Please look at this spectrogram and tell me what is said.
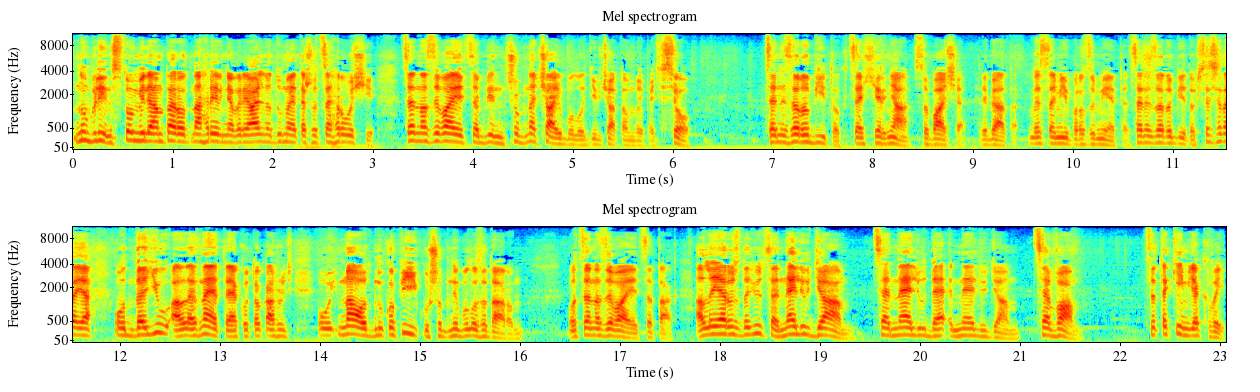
Ну, блін, 100 мА одна гривня, ви реально думаєте, що це гроші. Це називається, блін, щоб на чай було дівчатам випити. Все. Це не заробіток, це херня собача, ребята. Ви самі розумієте. Це не заробіток. Це я віддаю, але знаєте, як ото кажуть, ой, на одну копійку, щоб не було задаром. Оце називається так. Але я роздаю це не людям. Це не, люде, не людям. Це вам. Це таким, як ви.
